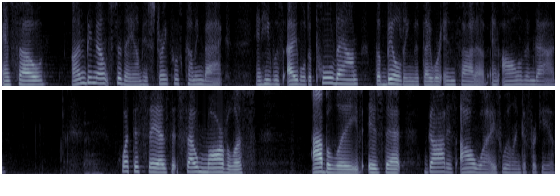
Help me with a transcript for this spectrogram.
And so, unbeknownst to them, his strength was coming back, and he was able to pull down the building that they were inside of, and all of them died. What this says that's so marvelous, I believe, is that God is always willing to forgive,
